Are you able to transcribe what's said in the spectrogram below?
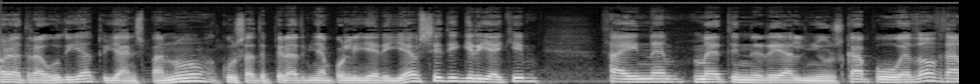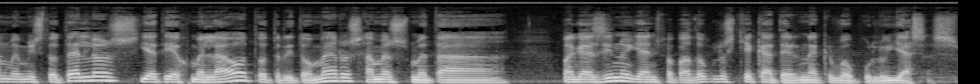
Ωραία τραγούδια του Γιάννη Σπανού. Ακούσατε, πήρατε μια πολύ γερή γεύση. Την Κυριακή θα είναι με την Real News. Κάπου εδώ φτάνουμε εμείς στο τέλος, γιατί έχουμε λαό, το τρίτο μέρος. Αμέσως μετά μαγκαζίνο Γιάννης Παπαδόπουλος και Κατερίνα Κρυβοπούλου. Γεια σας.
